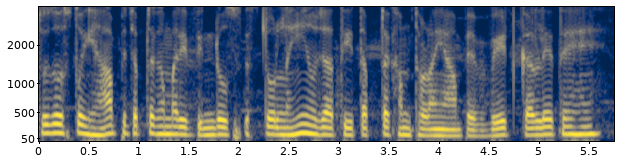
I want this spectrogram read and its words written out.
तो दोस्तों, यहाँ पे जब तक हमारी विंडोज़ इंस्टॉल नहीं हो जाती, तब तक हम थोड़ा यहाँ पे वेट कर लेते हैं।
